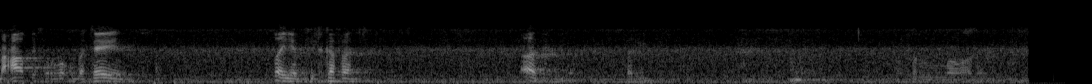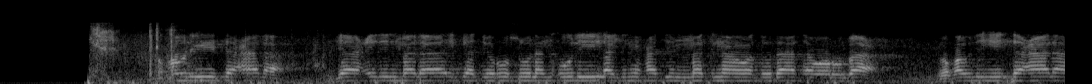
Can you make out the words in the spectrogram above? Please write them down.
معاطف الركبتين طيب في الكفن. هذه طيب وقوله تعالى. جاعل الملائكة رسلا أولي أجنحة مثنى وثلاث ورباع. وقوله تعالى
